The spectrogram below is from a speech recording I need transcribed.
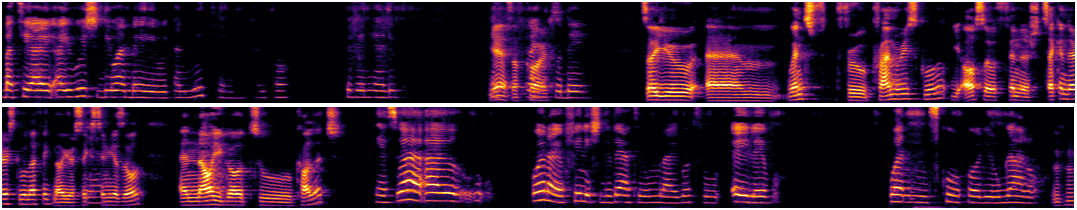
but yeah, I, I wish the one day we can meet and we can talk even a little. Yes, of like course. today. So you um, went through primary school. You also finished secondary school, I think. Now you're 16 Yeah. years old, and now you go to college. Yes, well, I, when I finished there at I got to A level. One school called Lugalo, hmm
